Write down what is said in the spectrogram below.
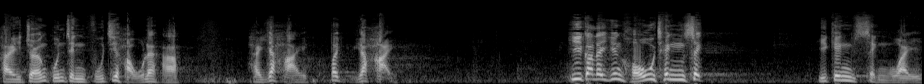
係掌管政府之後呢，嚇，係一蟹不如一蟹。依家呢已經好清晰，已經成為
